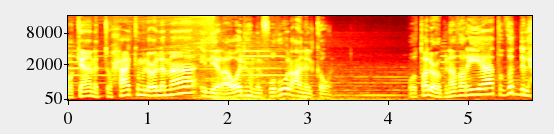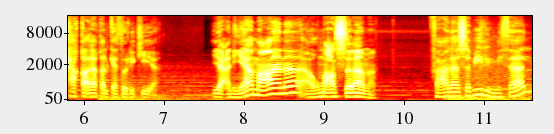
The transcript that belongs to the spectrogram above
وكانت تحاكم العلماء اللي راودهم الفضول عن الكون وطلعوا بنظريات ضد الحقائق الكاثوليكية. يعني يا معانا أو مع السلامة. فعلى سبيل المثال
